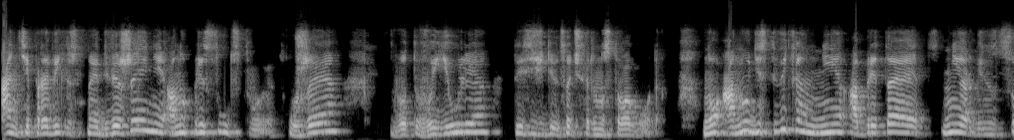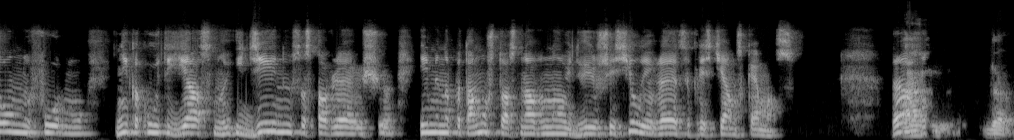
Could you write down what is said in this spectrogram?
антиправительственное движение, оно присутствует уже вот в июле 1914 года. Но оно действительно не обретает ни организационную форму, ни какую-то ясную идейную составляющую, именно потому что основной движущей силой является крестьянская масса. Да, а, да.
